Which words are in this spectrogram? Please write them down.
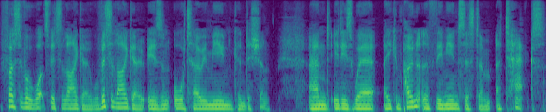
First of all, what's vitiligo? Well, vitiligo is an autoimmune condition, and it is where a component of the immune system attacks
